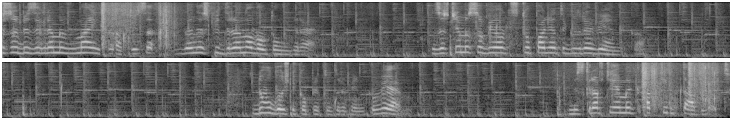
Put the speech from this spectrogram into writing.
Dzisiaj sobie zagramy w Minecraft. Będę speedrunował tą grę. Zaczniemy sobie od skopania tego drewienka. Długo się kopie to drewienko, wiem. My skraftujemy crafting tablet.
